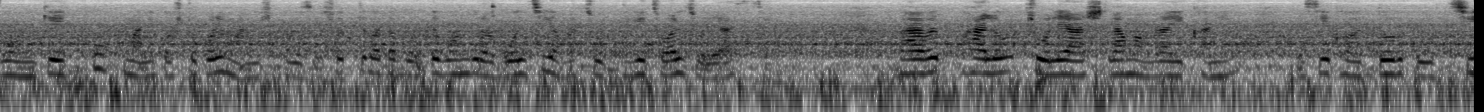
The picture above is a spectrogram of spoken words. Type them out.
বোনকে খুব মানে কষ্ট করে মানুষ করেছে। সত্যি কথা বলতে বন্ধুরা, বলছি আমার চোখ দিয়ে জল চলে আসছে। ভাবে ভালো চলে আসলাম আমরা এখানে। এসে ঘরদোর করছি।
